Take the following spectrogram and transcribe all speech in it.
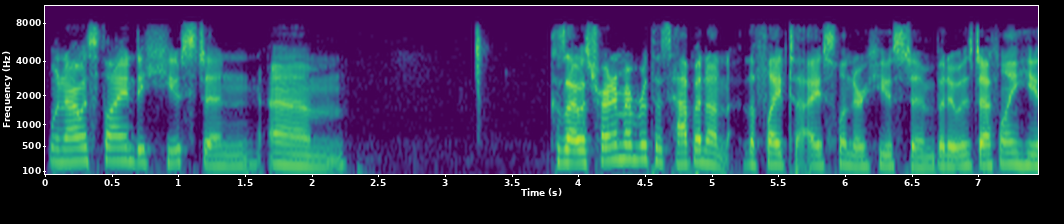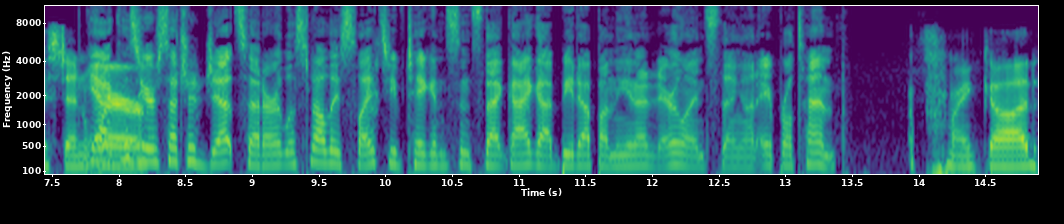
when I was flying to Houston, um, because I was trying to remember if this happened on the flight to Iceland or Houston, but it was definitely Houston. yeah because where you're such a jet setter listen to all these flights you've taken since that guy got beat up on the united airlines thing on april 10th Oh my god.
